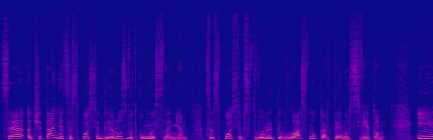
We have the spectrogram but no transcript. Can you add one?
Це читання це спосіб для розвитку мислення, це спосіб створити власну картину світу. І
